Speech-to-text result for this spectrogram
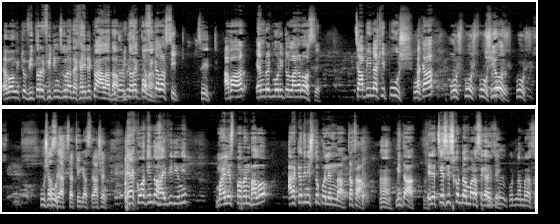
এবং একটু ভিতরের ফিটিংসগুলা দেখাই এটা একটু আলাদা। ভিতরে কফি কালার সিট সিট আবার অ্যান্ড্রয়েড মনিটর লাগানো আছে। চাবি নাকি পুশ টাকা push push push Sure? Push push আছে আচ্ছা ঠিক আছে আসেন। একোয়া কিন্তু হাইব্রিড ইউনিট মাইলেজ পাবেন ভালো। আরেকটা জিনিস তো কইলেন না চাচা। হ্যাঁ। মিতা এই যে চেসিস কোড নাম্বার আছে গাড়িতে। কোড নাম্বার আছে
